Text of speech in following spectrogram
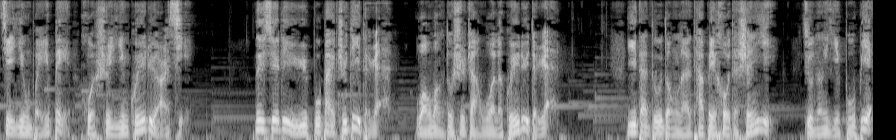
皆因违背或顺应规律而起。那些立于不败之地的人，往往都是掌握了规律的人。一旦读懂了它背后的深意，就能以不变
